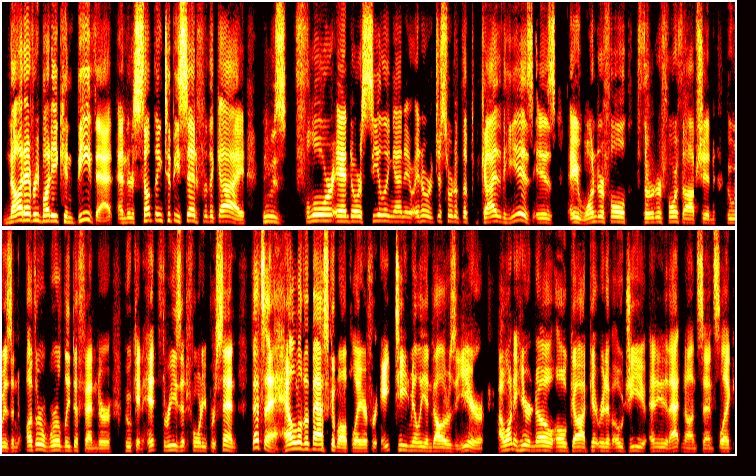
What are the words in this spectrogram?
Not everybody can be that, and there's something to be said for the guy whose floor and or ceiling and, and or just sort of the guy that he is is a wonderful third or fourth option who is an otherworldly defender who can hit threes at 40%. That's a hell of a basketball player for 18 million dollars a year. I want to hear no, oh god, get rid of OG, any of that nonsense. Like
